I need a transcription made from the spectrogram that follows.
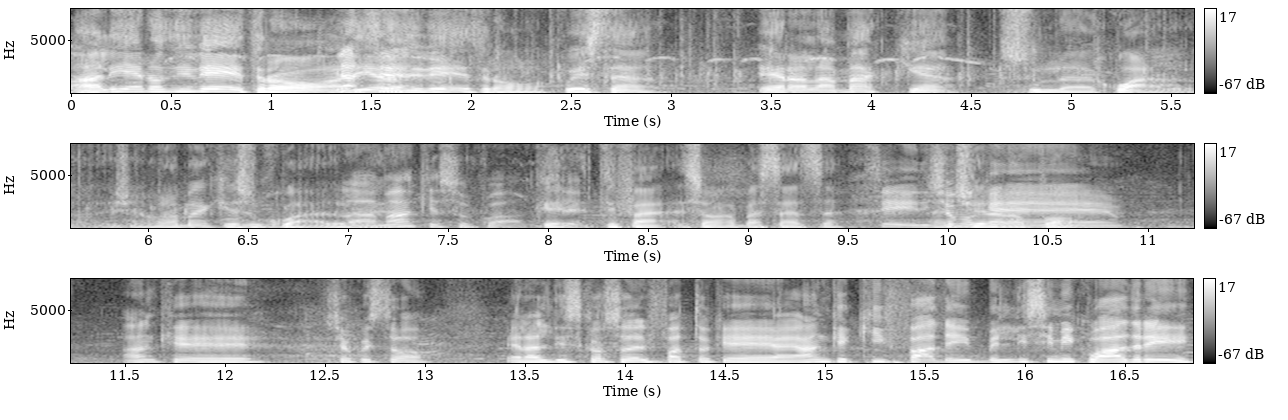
Alieno di vetro, Grazie. alieno di vetro. Questa era la macchia sul quadro, diciamo, la macchia sul quadro. La eh, macchia sul quadro. che sì. ti fa insomma abbastanza Sì, eh, diciamo girare un che anche cioè questo era il discorso del fatto che anche chi fa dei bellissimi quadri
